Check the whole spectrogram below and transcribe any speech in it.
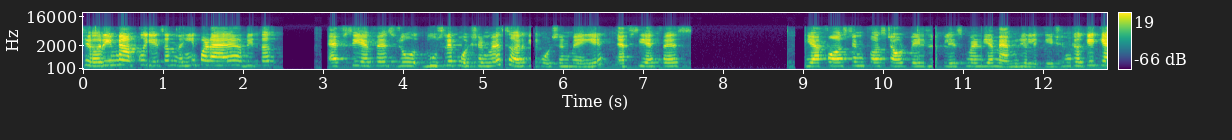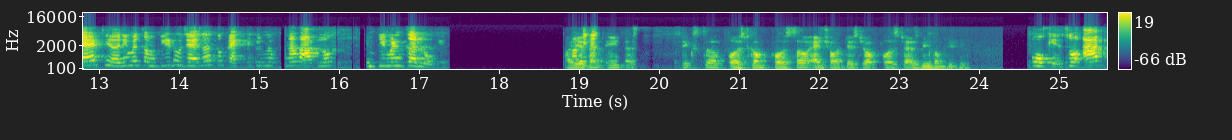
थ्योरी में आपको ये सब नहीं पढ़ा है अभी तक। एफ़ सी एफ़ एस जो दूसरे पोर्शन में सर के पोर्शन में ये एफ़ सी एफ़ एस या first in first out page replacement या मेमोरी एलोकेशन क्योंकि क्या है थ्योरी में कंप्लीट हो जाएगा तो प्रैक्टिकल में अपना आप लोग इम्प्लीमेंट कर लोगे। Uh, yes ma'am in the sixth uh, first come first serve and shortest job first has been completed okay so आप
